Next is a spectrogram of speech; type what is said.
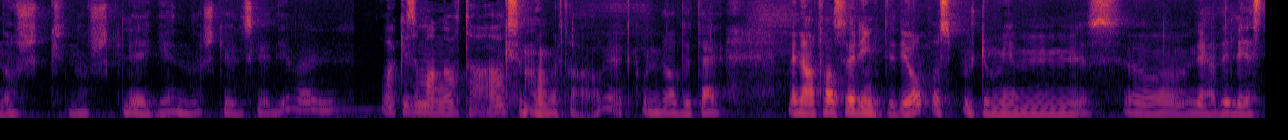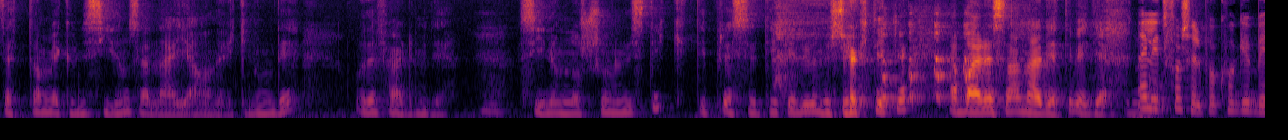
Norsk, norsk lege, norsk jødisk lege var var ikke så mange å ta av? Ikke så mange å ta av. Jeg vet ikke hvordan de hadde det. Men iallfall så ringte de opp og spurte om jeg, jeg hadde lest dette, om jeg kunne si noe. Så sa nei, jeg aner ikke noe om det. Og det er ferdig med det. Ja. Si noe om norsk journalistikk. De presset ikke, de undersøkte ikke. Jeg bare sa nei, dette vet jeg ikke. Det er litt forskjell på KGB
